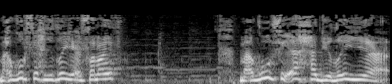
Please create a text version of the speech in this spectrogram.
معقول في أحد يضيع الفرائض؟ معقول في أحد يضيع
